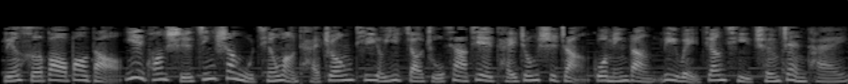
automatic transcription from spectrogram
联合报报道，叶匡时今上午前往台中，踢有一角逐下届台中市长，国民党立委江启臣站台。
